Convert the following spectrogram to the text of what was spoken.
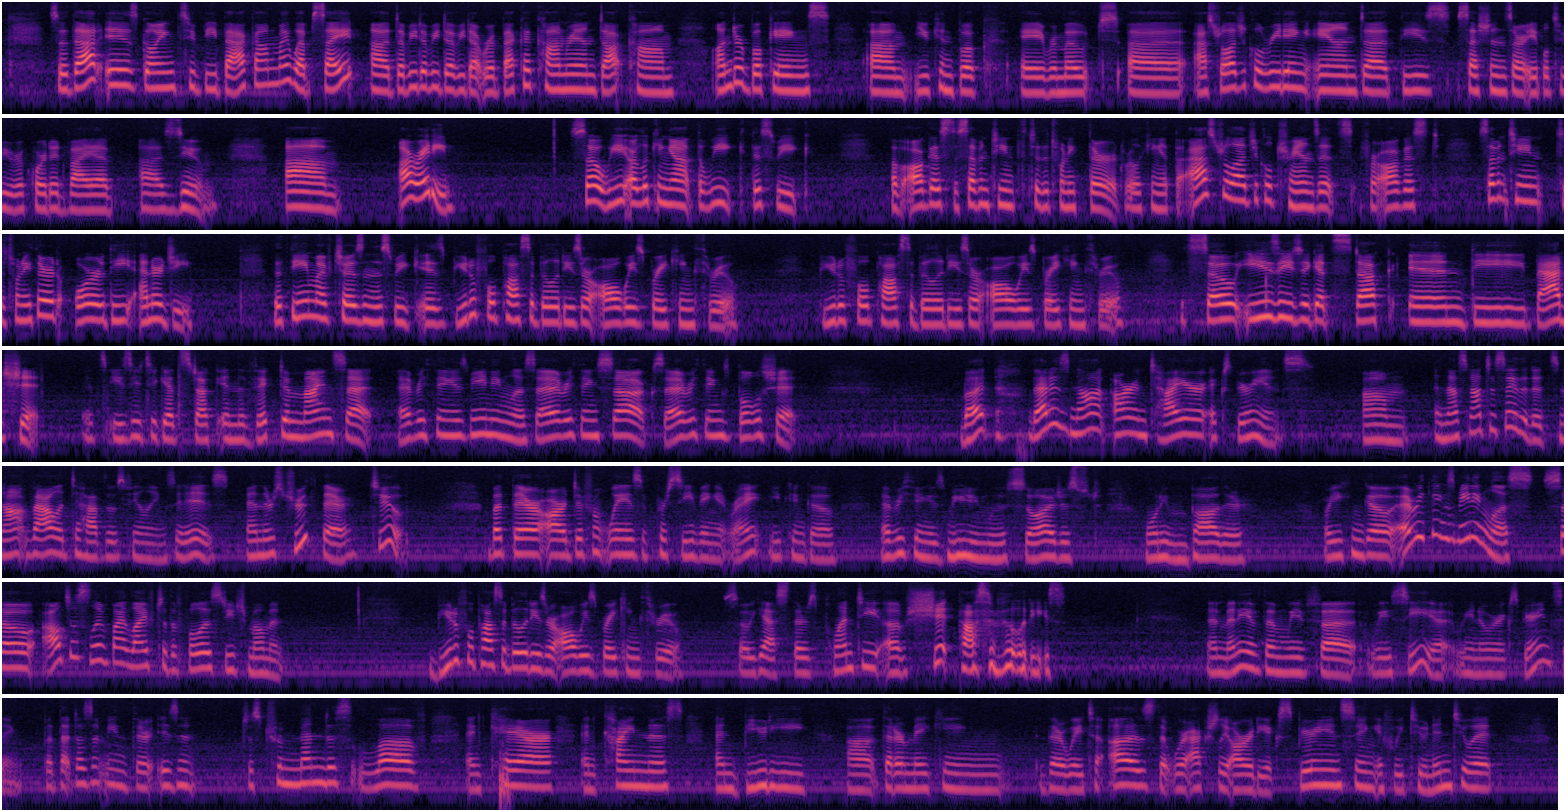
So that is going to be back on my website, uh, www.rebeccaconran.com. Under bookings, um, you can book a remote uh, astrological reading, and uh, these sessions are able to be recorded via uh, Zoom. Um, alrighty. So we are looking at the week this week of August the 17th to the 23rd. We're looking at the astrological transits for August 17th to 23rd, or the energy. The theme I've chosen this week is Beautiful Possibilities Are Always Breaking Through. Beautiful possibilities are always breaking through. It's so easy to get stuck in the bad shit. It's easy to get stuck in the victim mindset. Everything is meaningless. Everything sucks. Everything's bullshit. But that is not our entire experience. Um, and that's not to say that it's not valid to have those feelings. It is. And there's truth there, too. But there are different ways of perceiving it, right? You can go, everything is meaningless, so I just won't even bother. Or you can go, everything's meaningless, so I'll just live my life to the fullest each moment. Beautiful possibilities are always breaking through. So, yes, there's plenty of shit possibilities and many of them we've uh, we see uh, you know we're experiencing but that doesn't mean there isn't just tremendous love and care and kindness and beauty uh, that are making their way to us that we're actually already experiencing if we tune into it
